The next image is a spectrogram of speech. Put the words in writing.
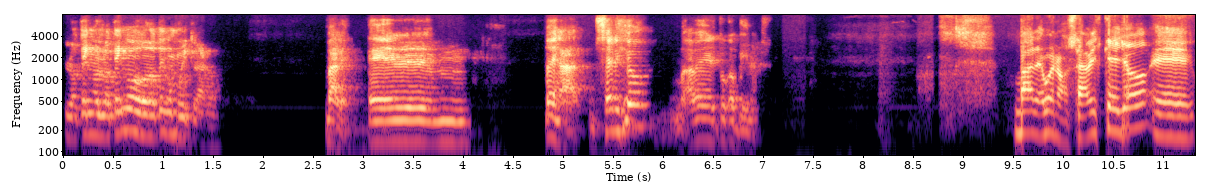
lo tengo, lo tengo, lo tengo muy claro. Vale. venga, Sergio, a ver, ¿tú qué opinas? Vale, bueno, sabéis que yo, eh,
